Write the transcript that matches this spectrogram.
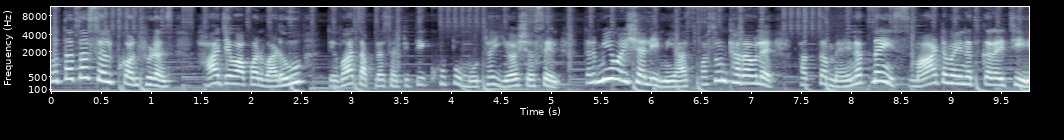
स्वतःचा सेल्फ कॉन्फिडन्स हा जेव्हा आपण वाढवू तेव्हाच आपल्यासाठी ती खूप मोठं यश असेल. तर मी वैशाली मी आजपासून ठरवलंय फक्त मेहनत नाही स्मार्ट मेहनत करायची.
